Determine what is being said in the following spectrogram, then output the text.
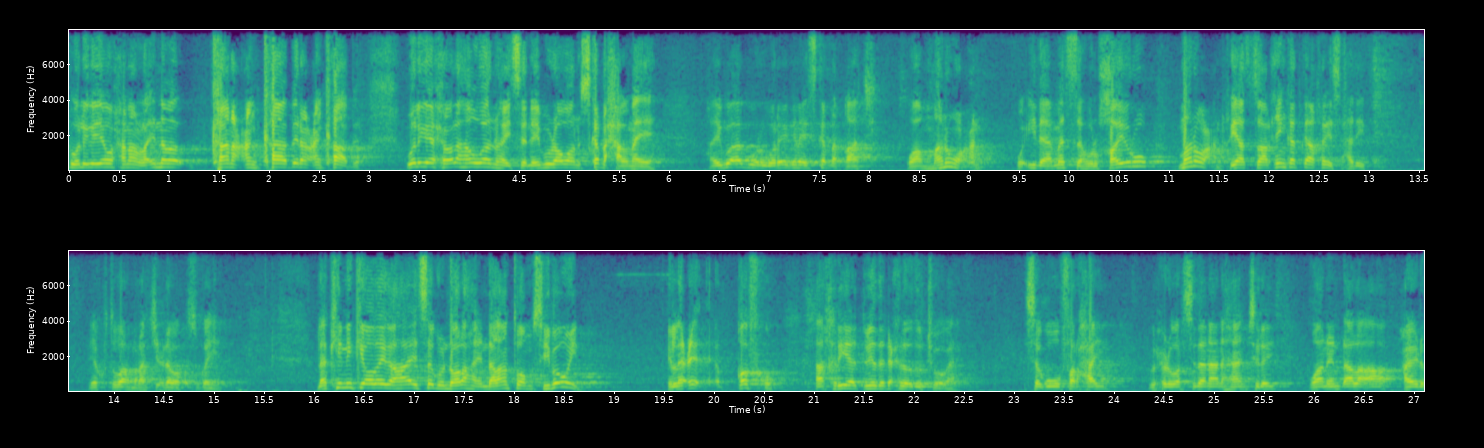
weligayo waxaan la inama kaana can kaabiran can kaabir weligay xoolahan waanu haysanay buu waanu iska dhaxalnaye. Ha igu ag warwareegina iska dhaqaaji. Waa manuucan. Waidaa masahu lkhayru manuucan. Riyaad saalixiinkaad ka akhriyaysa xadiidka iyo kutubaha maraajicda waa ku sugan yahay. Laakiin ninkii odayga ahaa isagu indhoolaha indhalaantu waa musiibo weyn. Ilaa qofku akhriya adduunyada dhexdoodu joogaa. Isagu wuu farxay wuxuuhi war sidanaan ahaan jiray waan indhala-a caydh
